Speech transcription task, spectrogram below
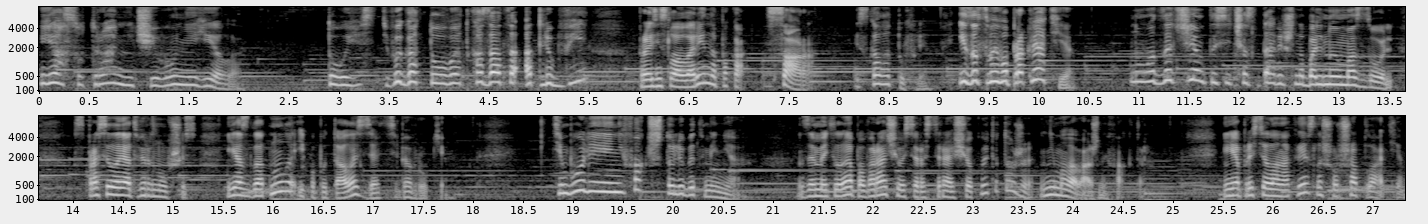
Я с утра ничего не ела. То есть вы готовы отказаться от любви? произнесла Ларина, пока Сара искала туфли. Из-за своего проклятия? Ну вот зачем ты сейчас давишь на больную мозоль? Спросила я, отвернувшись. Я сглотнула и попыталась взять себя в руки. Тем более не факт, что любят меня. Заметила я, поворачиваясь и растирая щеку. Это тоже немаловажный фактор. И я присела на кресло, шурша платьем.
